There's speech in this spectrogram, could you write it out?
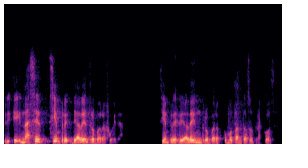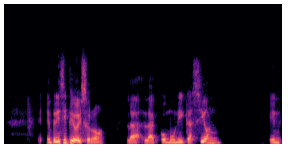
eh, nace siempre de adentro para afuera. Siempre es de adentro para, como tantas otras cosas. En principio eso, ¿no? la, comunicación en,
